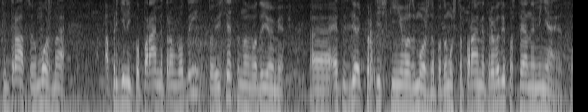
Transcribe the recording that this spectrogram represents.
фильтрацию можно определить по параметрам воды, то в естественном водоеме э, это сделать практически невозможно, потому что параметры воды постоянно меняются.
